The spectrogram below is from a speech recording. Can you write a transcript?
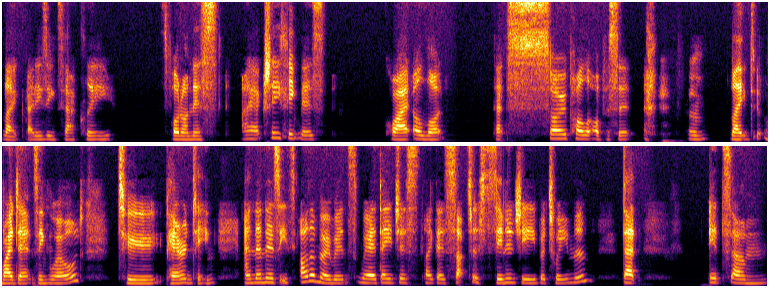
Like that is exactly spot on this. I actually think there's quite a lot that's so polar opposite from like my dancing world to parenting. And then there's these other moments where they just like there's such a synergy between them that it's um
